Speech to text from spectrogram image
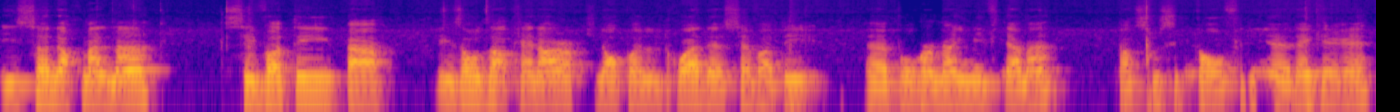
Et ça, normalement, c'est voté par les autres entraîneurs qui n'ont pas le droit de se voter euh, pour eux-mêmes, évidemment, par souci de conflit euh, d'intérêt.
